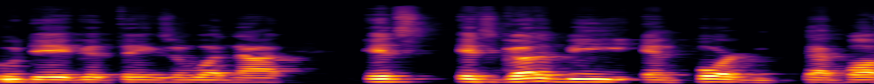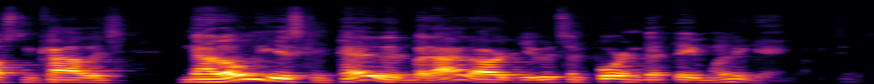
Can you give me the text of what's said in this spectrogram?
who did good things and whatnot. It's it's going to be important that Boston College not only is competitive, but I'd argue it's important that they win a game like this.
